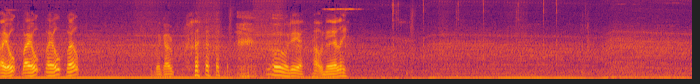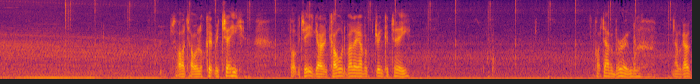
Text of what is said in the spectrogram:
Way up, way up, way up, way up. Here we go. oh dear, that was nearly. So I have a look at my tea. Thought my tea's going cold, better have a drink of tea. Got to have a brew. There we go.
